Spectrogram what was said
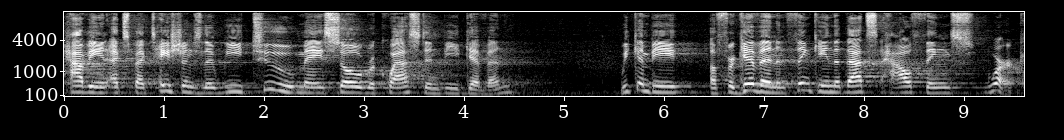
having expectations that we too may so request and be given, we can be uh, forgiven and thinking that that's how things work.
